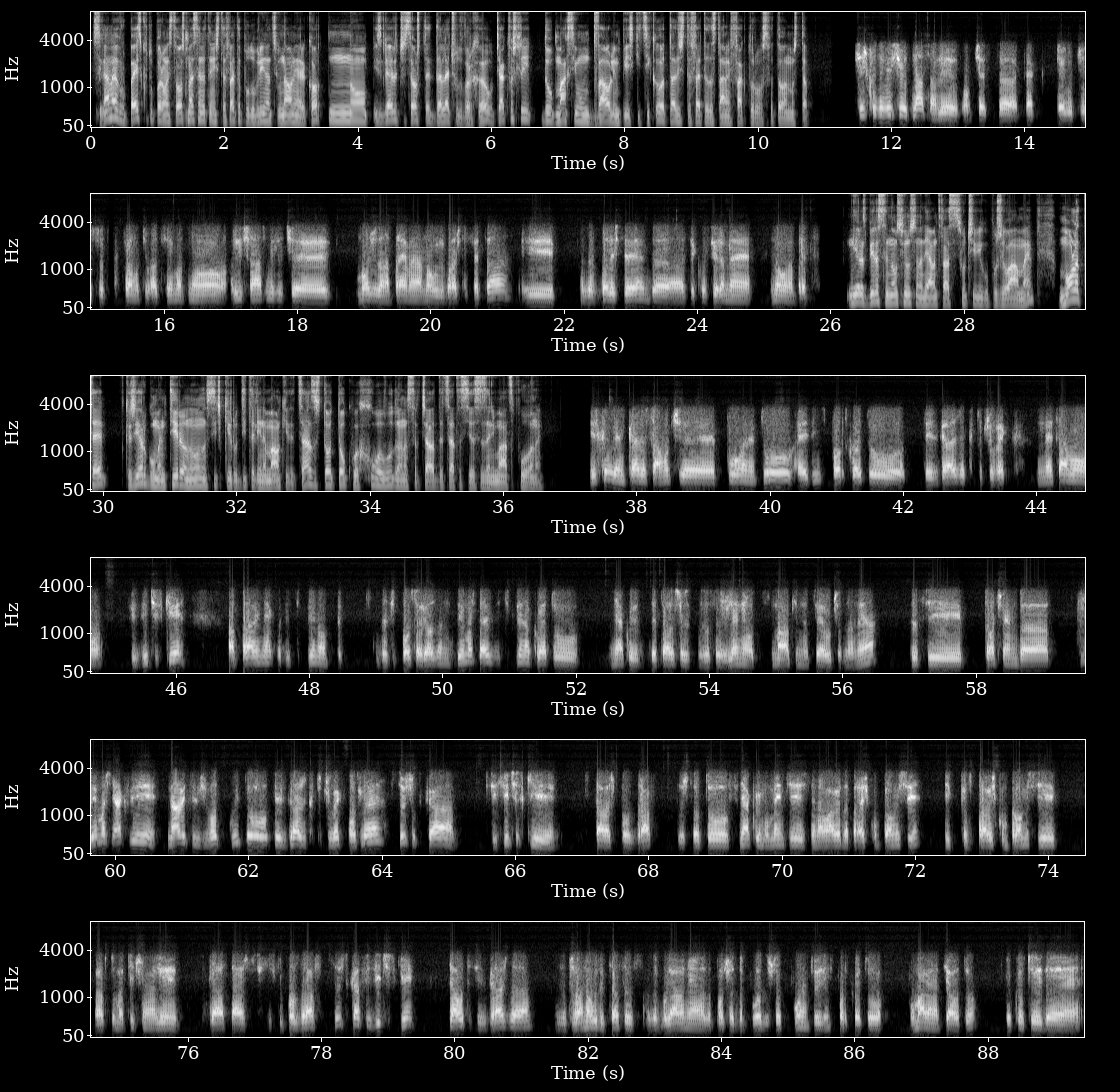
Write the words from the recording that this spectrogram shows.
Сега на Европейското първенство смесената ни щафета подобри националния рекорд, но изглежда, че все още е далеч от върха. Очакваш ли до максимум два олимпийски цикъла тази щафета да стане фактор в световен мащаб? Всичко зависи от нас, нали, от момчетата, как те го чувстват, каква мотивация имат, но лично аз мисля, че може да направим една много добра щафета и бъдеще да се класираме много напред. Ние, разбира се, много силно се надяваме това да се случи и ви го пожелаваме. Моля те, кажи аргументирано на всички родители на малки деца, защо е толкова хубаво да насърчават децата си да се занимават с плуване. Искам да ви кажа само, че плуването е един спорт, който те изгражда като човек, не само физически, а прави някаква дисциплина да си по-сериозен. Да имаш тази дисциплина, която някои деца, за съжаление, от малки не се учат на нея, да си точен, да, да имаш някакви навици в живота, които те изграждат като човек после. Също така психически ставаш по-здрав, защото в някои моменти се налага да правиш компромиси и като правиш компромиси автоматично нали, така ставаш психически по-здрав. Също така физически тялото се изгражда, затова много деца с заболявания започват да плуват, защото плуването е един спорт, който помага на тялото, какъвто и да е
